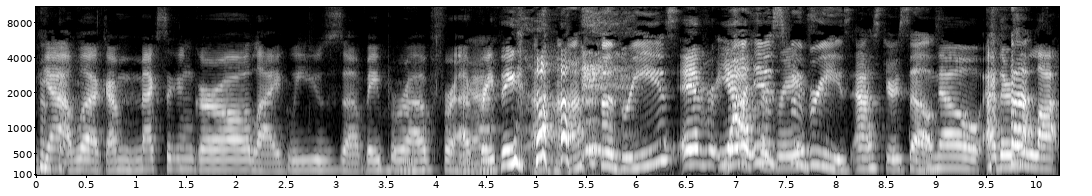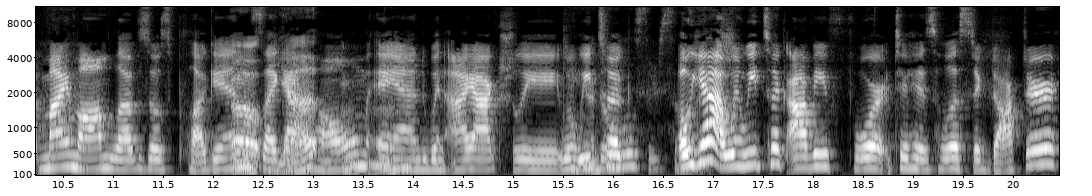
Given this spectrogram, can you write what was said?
yeah, look, I'm Mexican girl. Like we use uh, vapor rub for Mm-hmm. Yeah. everything. uh-huh. Febreze. Every, yeah, what is Febreze. Febreze? Ask yourself. No, uh, there's a lot. My mom loves those plugins, Oh, like yeah. at home. Mhm. And when I actually, when we took, so oh yeah, when we took Avi for to his holistic doctor,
